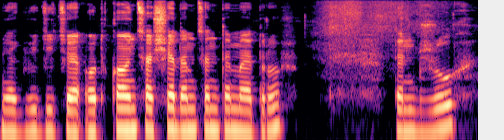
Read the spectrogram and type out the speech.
jak widzicie, od końca 7 cm ten brzuch,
